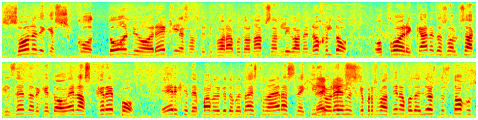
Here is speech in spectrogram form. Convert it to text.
Σώνεται και σκοτώνει ο Ρέκλε αυτή τη φορά που τον άφησαν λίγο ανενόχλητο. Ο Κόρη κάνει το Soul Shackles, δεν είναι αρκετό. Ένα σκρέπο έρχεται πάνω και τον πετάει στον αέρα. Συνεχίζει ο Reckless. Ρέκλε και προσπαθεί να αποτελειώσει τους στόχους.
